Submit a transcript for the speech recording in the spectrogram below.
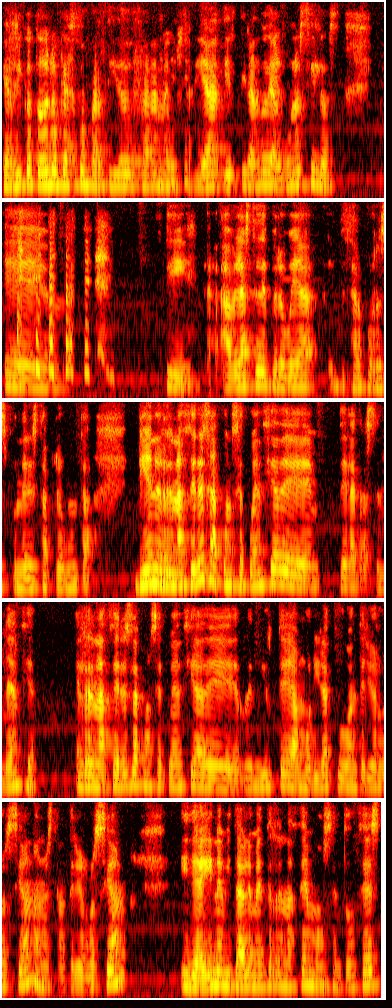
Qué rico todo lo que has compartido, Fara. Me gustaría ir tirando de algunos hilos. Em, sí, hablaste de, pero voy a empezar por responder esta pregunta. Bien, el renacer es la consecuencia de, la trascendencia. El renacer es la consecuencia de rendirte a morir a tu anterior versión, a nuestra anterior versión, y de ahí inevitablemente renacemos. Entonces,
